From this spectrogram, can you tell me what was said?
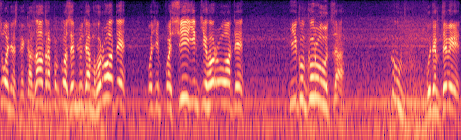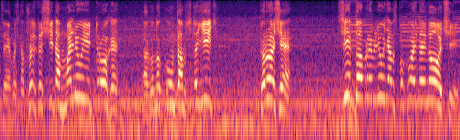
соняшника. Завтра покосимо людям городи, потім посіємо ті городи і кукурудза. Ну, будемо дивитися, якось там щось дощі там малюють трохи. Так, воно кум там стоїть. Коротше, всім добрим людям спокійної ночі,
